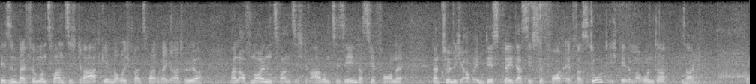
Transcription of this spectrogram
Wir sind bei 25 Grad, gehen wir ruhig bei 2, 3 Grad höher, mal auf 29 Grad und Sie sehen, dass hier vorne natürlich auch im Display, dass sich sofort etwas tut. Ich gehe da mal runter, zack, so,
